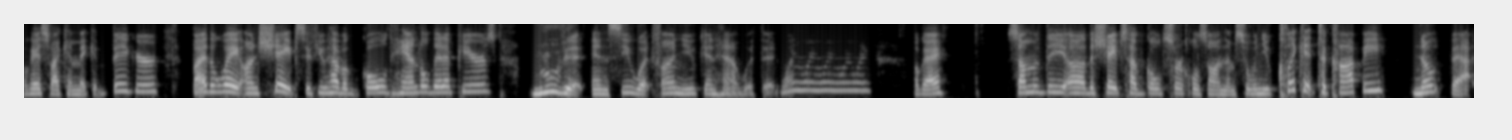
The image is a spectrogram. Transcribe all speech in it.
Okay, so I can make it bigger. By the way, on shapes, if you have a gold handle that appears, move it and see what fun you can have with it. Okay. Some of the, uh, the shapes have gold circles on them. So when you click it to copy, note that.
